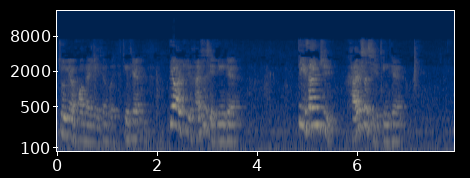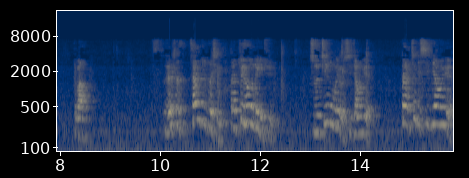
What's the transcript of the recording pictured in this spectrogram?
旧院荒台眼前回，今天，第二句还是写今天，第三句还是写今天，对吧？人是三句都行，但最后那一句，至今唯有西江月，但这个西江月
